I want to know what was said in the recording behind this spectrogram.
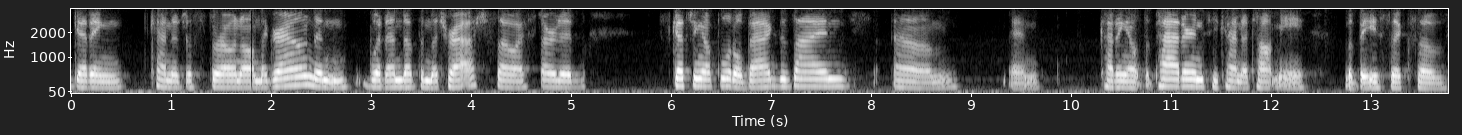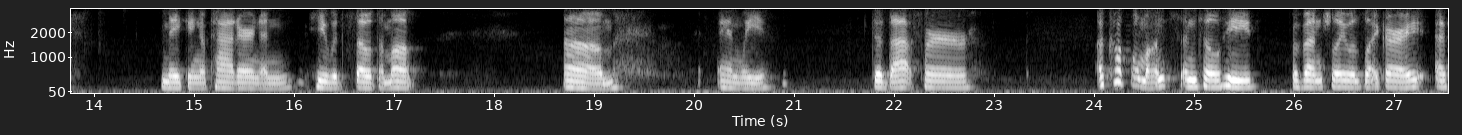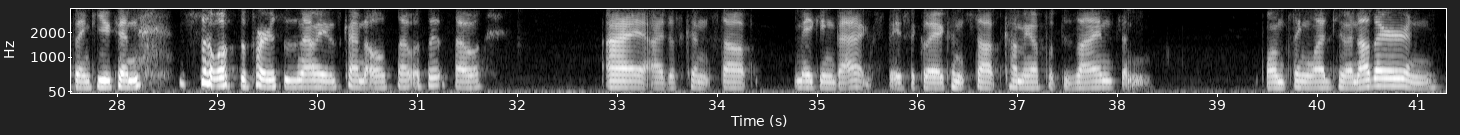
getting kind of just thrown on the ground and would end up in the trash. So I started sketching up little bag designs um, and cutting out the patterns. He kind of taught me the basics of making a pattern, and he would sew them up. Um, and we did that for a couple months until he eventually was like, "All right, I think you can sew up the purses." Now he was kind of all set with it, so I I just couldn't stop making bags. Basically, I couldn't stop coming up with designs, and one thing led to another, and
